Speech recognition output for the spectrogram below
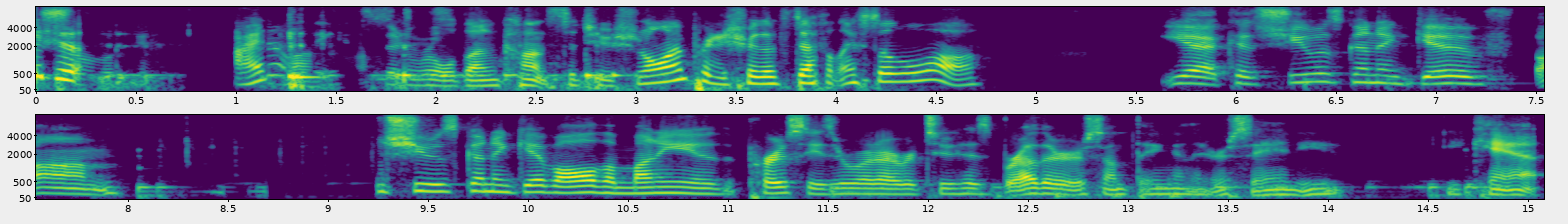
actually I don't think it's been ruled unconstitutional. I'm pretty sure that's definitely still the law. Yeah, because she was gonna give um she was gonna give all the money of the proceeds or whatever to his brother or something, and they were saying you you can't.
